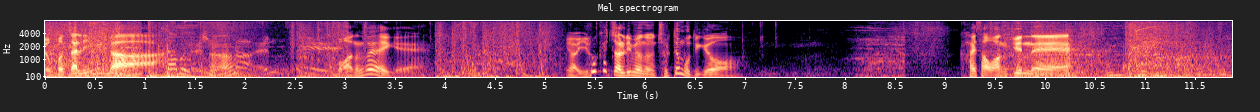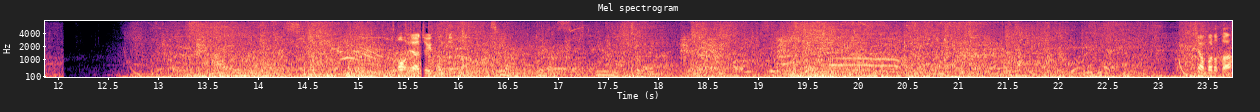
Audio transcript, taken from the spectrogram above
몇 번 잘립니까? 더블킬. 어? 뭐 하는 거야 이게? 야 이렇게 잘리면은 절대 못 이겨. 카이사 왕귀했네. 어, 야 저기 던졌다. 시간 벌었다.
